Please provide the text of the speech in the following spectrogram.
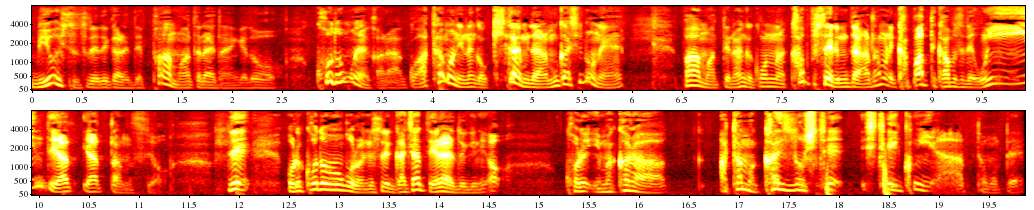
美容室連れて行かれてパーも当てられたんやけど、子供やから、こう頭になんか機械みたいな昔のね、パーマってなんかこんなカプセルみたいな頭にカパってかぶせてウィーンってややったんですよ。で、俺子供の頃にそれガチャってやられた時に、あ、これ今から頭改造して、していくんやって思って。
